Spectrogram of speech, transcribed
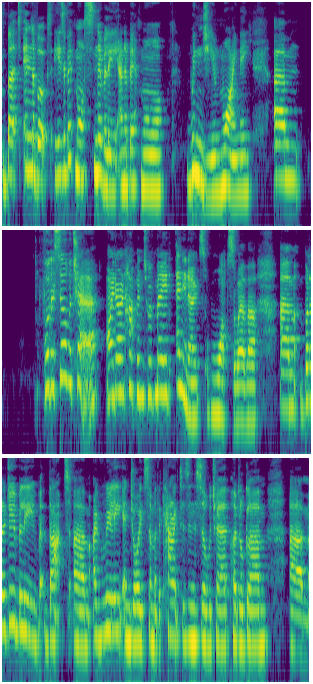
but in the books, he's a bit more snivelly and a bit more whingy and whiny. Um, for the silver chair, I don't happen to have made any notes whatsoever, um, but I do believe that um, I really enjoyed some of the characters in the silver chair. Puddleglum, um,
